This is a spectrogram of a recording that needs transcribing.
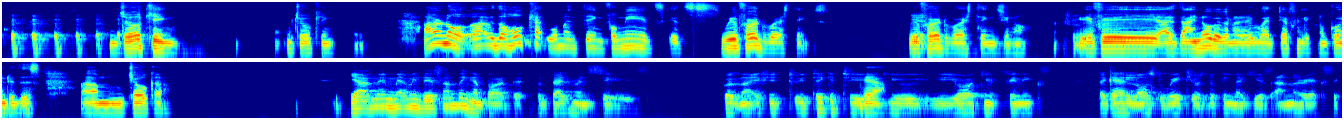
I'm joking. I'm joking. I don't know. Uh, the whole Catwoman thing for me, it's it's we've heard worse things. We've Yes. heard worse things, you know. True. If we, I, I know we're gonna, we're definitely gonna go into this. Um, Joker. Yeah, I mean, I mean, there's something about the, the Batman series because now if you, you take it to Yeah. to Joaquin Phoenix, the guy lost weight. He was looking like he was anorexic,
